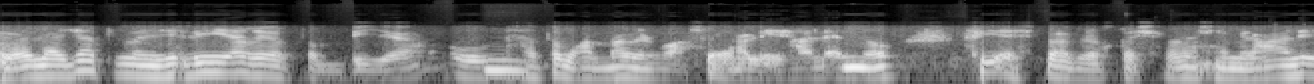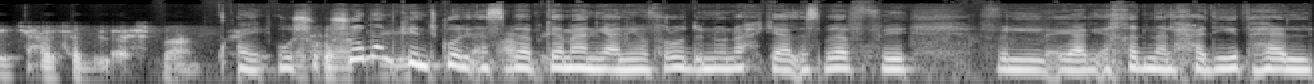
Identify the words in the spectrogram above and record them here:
العلاجات المنزليه غير طبية ونحن طبعا ما بنوافق عليها لأنه في أسباب للقشرة نحن بنعالج حسب الأسباب أي وشو شو ممكن تكون الأسباب كمان يعني المفروض إنه نحكي على الأسباب في في يعني أخذنا الحديث هل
